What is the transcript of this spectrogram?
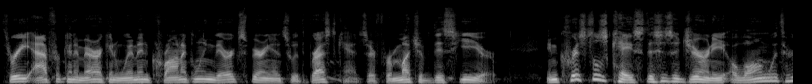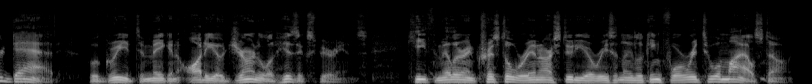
three African American women chronicling their experience with breast cancer for much of this year. In Crystal's case, this is a journey along with her dad, who agreed to make an audio journal of his experience. Keith Miller and Crystal were in our studio recently looking forward to a milestone.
